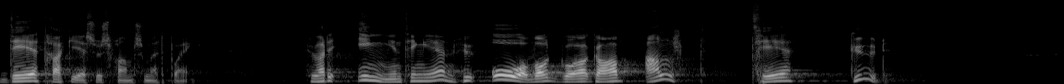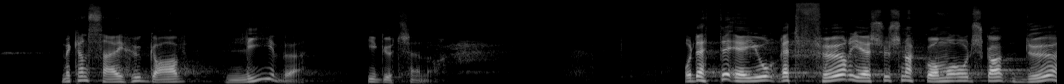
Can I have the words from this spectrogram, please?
Det trakk Jesus fram som et poeng. Hun hadde ingenting igjen. Hun overgav alt til Gud. Vi kan si hun gav livet i Guds hender. Og Dette er jo rett før Jesus snakker om å skal dø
